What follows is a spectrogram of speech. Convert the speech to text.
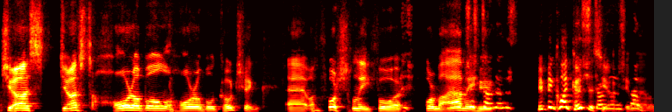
just just horrible, horrible coaching. Uh, unfortunately for for I Miami, who, who've been quite good this year. Actually.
